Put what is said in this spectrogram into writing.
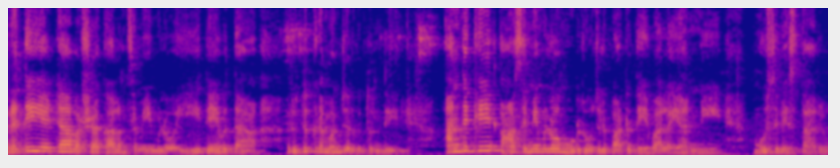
ప్రతి ఏటా వర్షాకాలం సమయంలో ఈ దేవత ఋతుక్రమం జరుగుతుంది. అందుకే ఆ సమయంలో మూడు రోజుల పాటు దేవాలయాన్ని మూసివేస్తారు.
